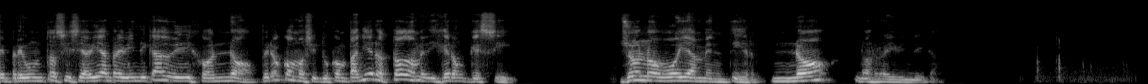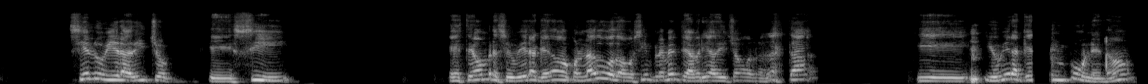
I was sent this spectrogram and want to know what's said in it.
le preguntó si se habían reivindicado y dijo, no, pero ¿cómo? Si tus compañeros todos me dijeron que sí. Yo no voy a mentir, no nos reivindicamos. Si él hubiera dicho que sí, este hombre se hubiera quedado con la duda o simplemente habría dicho, bueno, ya está, y, hubiera quedado impune, ¿no?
